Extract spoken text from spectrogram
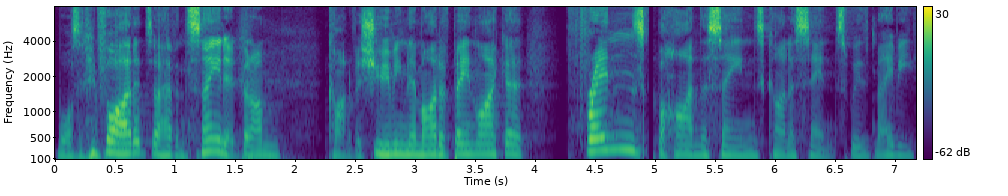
wasn't invited, so I haven't seen it, but I'm kind of assuming there might have been like a friends behind the scenes kind of sense with maybe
